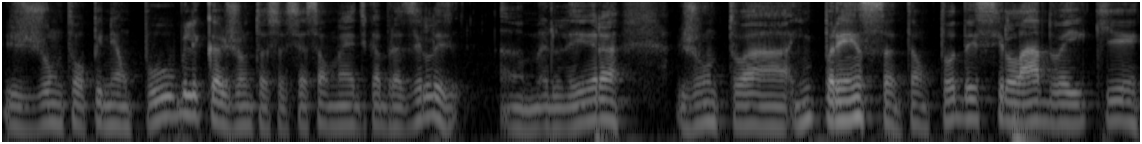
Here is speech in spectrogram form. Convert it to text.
junto à opinião pública, junto à Associação Médica Brasileira, junto à imprensa, então todo esse lado aí que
